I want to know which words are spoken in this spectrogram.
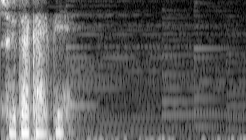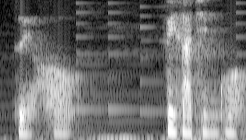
谁在改变？最后，飞沙经过，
